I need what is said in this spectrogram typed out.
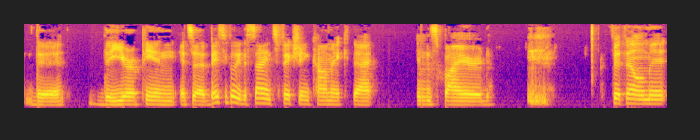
the the European. It's a basically the science fiction comic that inspired Fifth Element,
